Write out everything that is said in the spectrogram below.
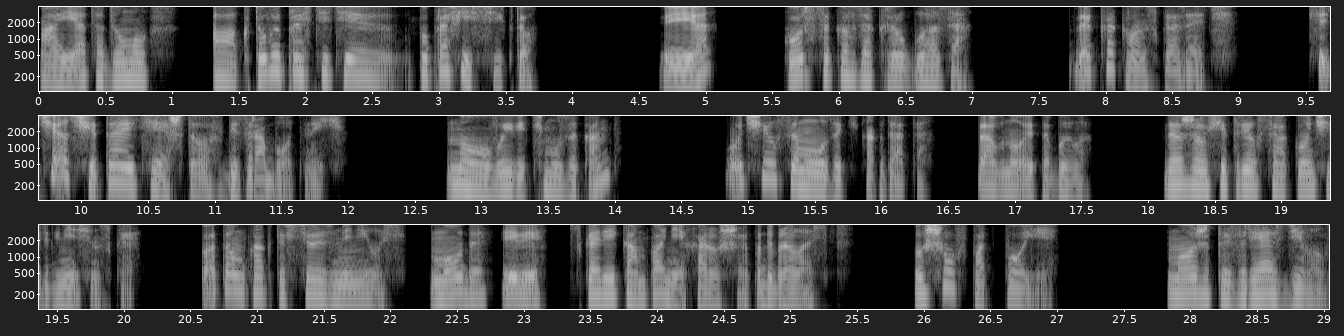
А я-то думал, а кто вы, простите, по профессии кто? Я? Корсаков закрыл глаза. Да как вам сказать? Сейчас считаете, что безработный. Но вы ведь музыкант? Учился музыке когда-то. Давно это было. Даже ухитрился окончить Гнесинское. Потом как-то все изменилось. Мода или, скорее, компания хорошая подобралась. Ушел в подполье. Может, и зря сделал,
